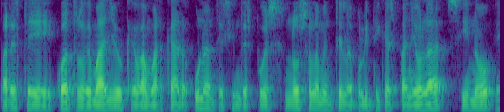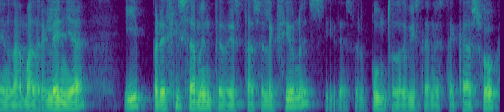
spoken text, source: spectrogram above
para este 4 de mayo que va a marcar un antes y un después no solamente en la política española, sino en la madrileña y precisamente de estas elecciones, y desde el punto de vista, en este caso,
